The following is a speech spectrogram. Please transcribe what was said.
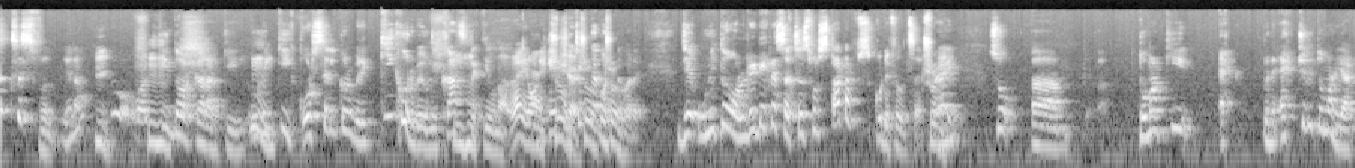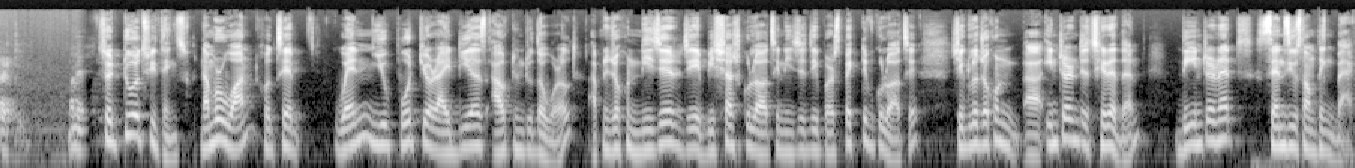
সাকসেসফুল ইউ নো কি দরকার আর কি? উনি কি কোর্স সেল করবে? কি করবে? উনি কাজটা কি ওনার রাইট অনেকে চিন্তা করতে পারে যে উনি তো অলরেডি একটা সাকসেসফুল স্টার্টআপ করে ফেলছে রাইট সো তোমার কি মানে অ্যাকচুয়ালি তোমার ইয়াটা কি? মানে So two or three things. Number one হচ্ছে when you put your ideas out into the world আপনি যখন নিজের যে বিশ্বাসগুলো আছে নিজের যে পার্সপেক্টিভগুলো আছে সেগুলো যখন ইন্টারনেটে ছেড়ে দেন the internet sends you something back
